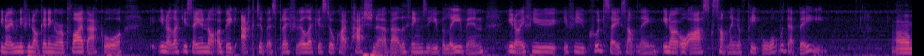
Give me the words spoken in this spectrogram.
you know, even if you're not getting a reply back or, you know, like you say, you're not a big activist, but I feel like you're still quite passionate about the things that you believe in. You know, if you if you could say something, you know, or ask something of people, what would that be? Um,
